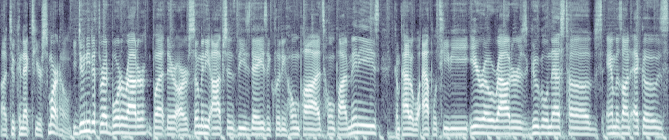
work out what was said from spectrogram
uh, to connect to your smart home. You do need a Thread border router, but there are so many options these days, including HomePods, HomePod Minis, compatible Apple TV, Eero routers, Google Nest Hubs, Amazon Echoes,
